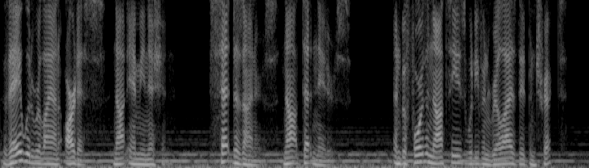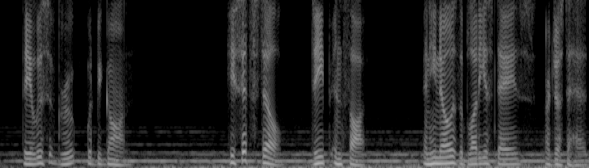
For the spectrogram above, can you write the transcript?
They would rely on artists, not ammunition, set designers, not detonators. And before the Nazis would even realize they'd been tricked, the elusive group would be gone. He sits still, deep in thought, and he knows the bloodiest days are just ahead.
